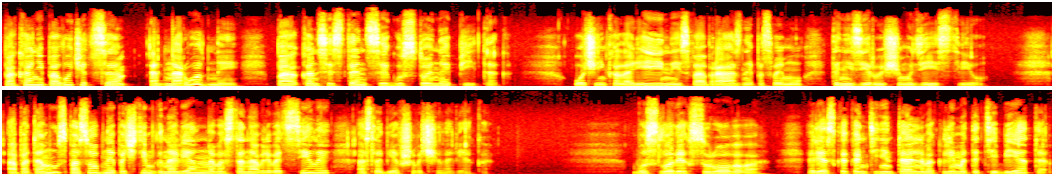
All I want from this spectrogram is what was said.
пока не получится однородный по консистенции густой напиток, очень калорийный и своеобразный по своему тонизирующему действию, а потому способный почти мгновенно восстанавливать силы ослабевшего человека. В условиях сурового, резко континентального климата Тибета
